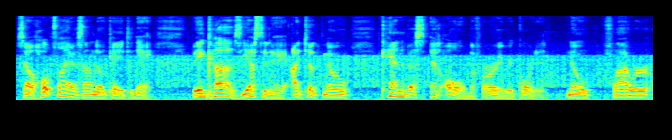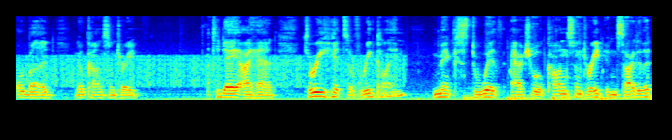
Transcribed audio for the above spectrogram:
So hopefully I sound okay today. Because yesterday I took no cannabis at all before I recorded. No flower or bud, no concentrate. Today I had three hits of reclaim mixed with actual concentrate inside of it.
